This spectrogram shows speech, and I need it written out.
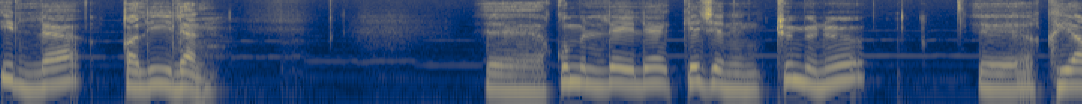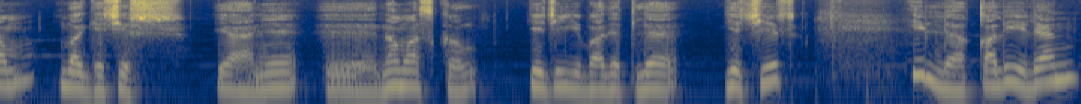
illa kalilen e, kumil leyle gecenin tümünü e, kıyamla geçir. Yani e, namaz kıl, gece ibadetle geçir. İlla kalilen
